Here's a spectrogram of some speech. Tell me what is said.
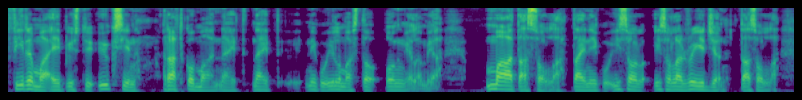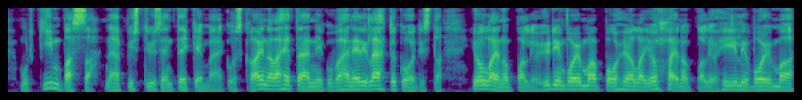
firma ei pysty yksin ratkomaan näitä, näitä niin kuin ilmasto-ongelmia maatasolla tai niin kuin iso, isolla region-tasolla, mutta kimpassa nämä pystyy sen tekemään, koska aina lähdetään niin kuin vähän eri lähtökohdista. Jollain on paljon ydinvoimaa pohjalla, jollain on paljon hiilivoimaa,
